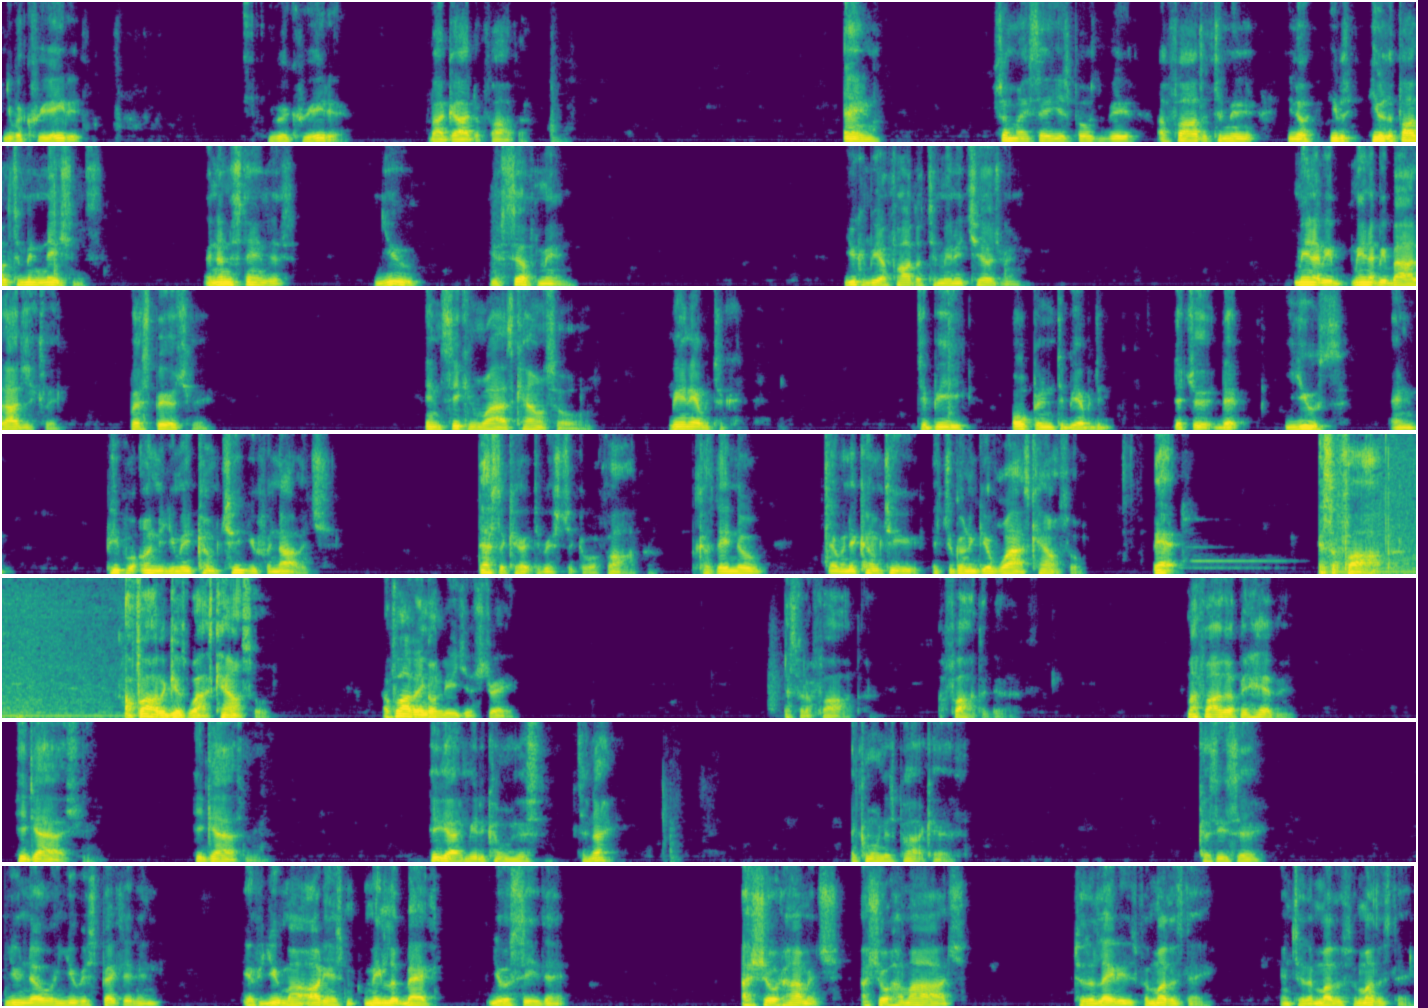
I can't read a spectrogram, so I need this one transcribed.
You were created. You were created by God the Father. And somebody say you're supposed to be a father to many, you know, he was he was a father to many nations. And understand this. You yourself, men. You can be a father to many children. May not be may not be biologically, but spiritually. In seeking wise counsel, being able to to be open to be able to that your that youth and people under you may come to you for knowledge. That's a characteristic of a father because they know that when they come to you, that you're going to give wise counsel. That is a father. A father gives wise counsel. A father ain't going to lead you astray. That's what a father, a father does. My father up in heaven, he guides you. He guides me. He guided me to come on this tonight and come on this podcast. Because he said, you know and you respect it. And if you, my audience, may look back, you'll see that I showed homage. I showed homage to the ladies for Mother's Day and to the mothers for Mother's Day.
